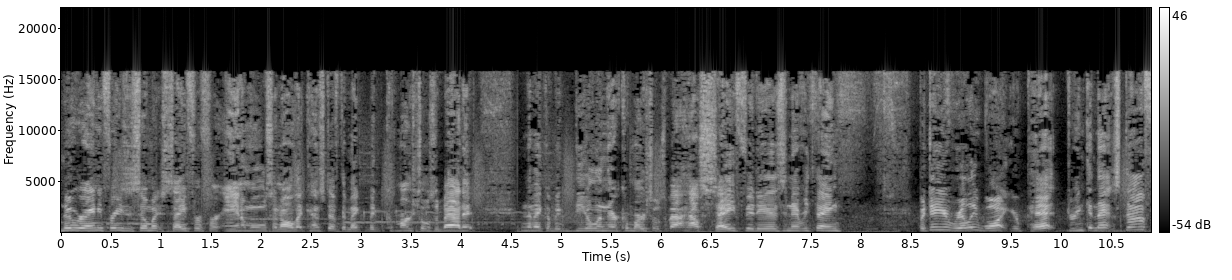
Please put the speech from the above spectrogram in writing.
newer antifreeze is so much safer for animals and all that kind of stuff. They make big commercials about it and they make a big deal in their commercials about how safe it is and everything. But do you really want your pet drinking that stuff?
